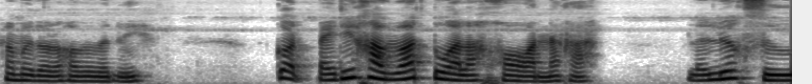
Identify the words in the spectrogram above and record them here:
ทำไมตัวละครเป็นแบบนี้ กดไปที่คำว่าตัวละครนะคะ แล้วเลือกซื้อ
